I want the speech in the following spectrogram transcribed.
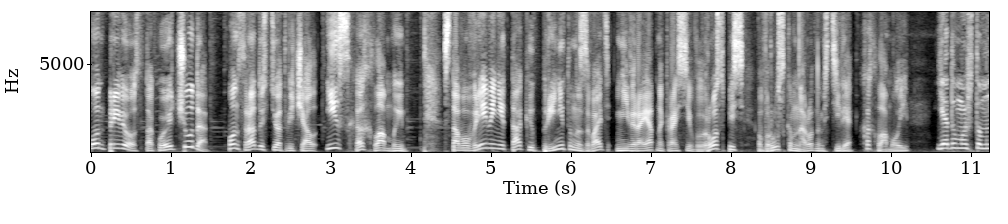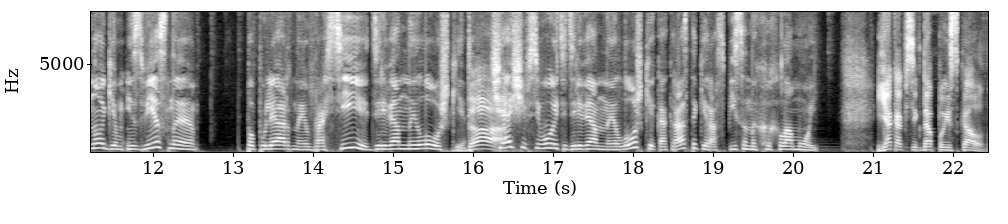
он привез такое чудо, он с радостью отвечал «из хохламы». С того времени так и принято называть невероятно красивую роспись в русском народном стиле хохломой. Я думаю, что многим известны популярные в России деревянные ложки. Да. Чаще всего эти деревянные ложки как раз-таки расписаны хохломой. Я, как всегда, поискал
